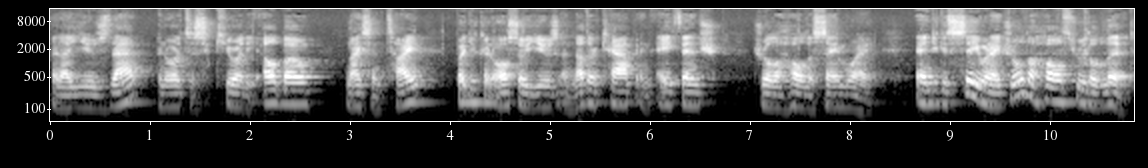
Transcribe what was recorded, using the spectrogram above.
and I used that in order to secure the elbow nice and tight. But you can also use another cap, an eighth inch, drill a hole the same way. And you can see when I drilled a hole through the lid,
